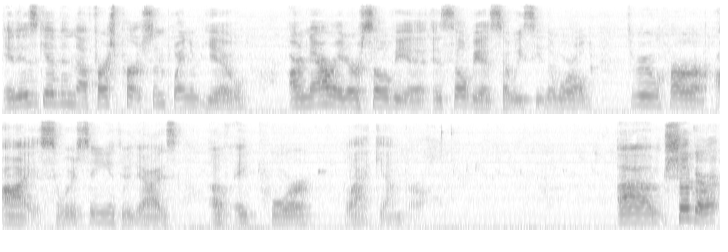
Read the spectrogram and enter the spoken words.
It is given a first person point of view. Our narrator, Sylvia, is Sylvia, so we see the world through her eyes. So we're seeing it through the eyes of a poor black young girl. Um, Sugar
